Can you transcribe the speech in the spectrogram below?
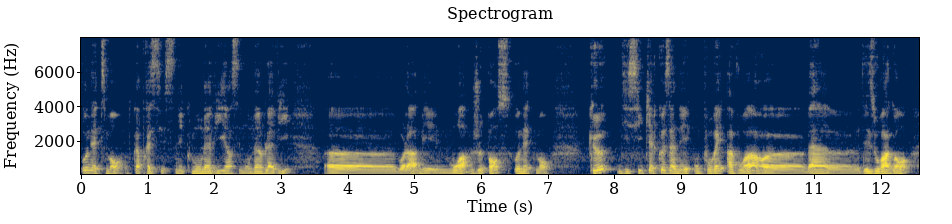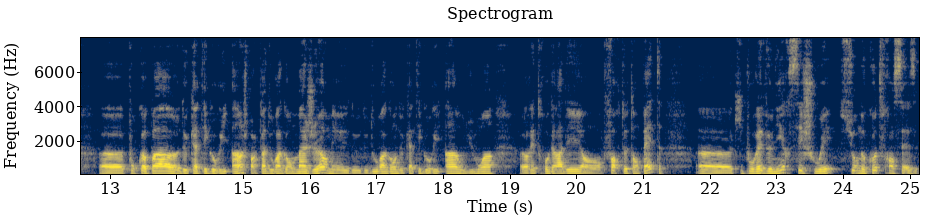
honnêtement, après ce n'est que mon avis, hein, c'est mon humble avis, voilà, mais moi je pense honnêtement que d'ici quelques années on pourrait avoir ben, des ouragans. pourquoi pas de catégorie 1, je ne parle pas d'ouragan majeur, mais d'ouragan de, de, catégorie 1 ou du moins rétrogradé en forte tempête euh, qui pourrait venir s'échouer sur nos côtes françaises.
